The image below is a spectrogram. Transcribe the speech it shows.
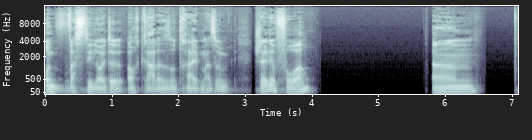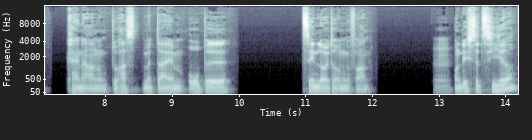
Und was die Leute auch gerade so treiben. Also stell dir vor, ähm, keine Ahnung, du hast mit deinem Opel zehn Leute umgefahren. Hm. Und ich sitz hier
